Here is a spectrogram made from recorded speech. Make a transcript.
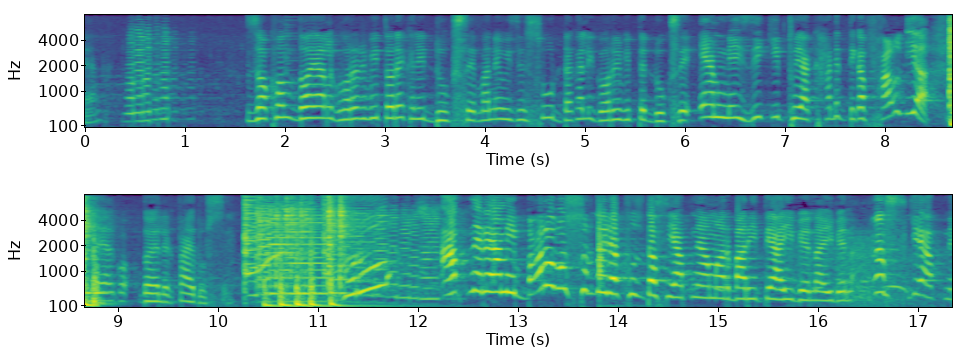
না। যখন দয়াল ঘরের ভিতরে খালি ঢুকছে মানে ওই যে সুরটা খালি ঘরের ভিতরে ঢুকছে এমনি জিকির থুয়া খাটের থেকে ফাল দিয়া দয়াল দয়ালের পায়ে ধরছে। গুরু আপনারে আমি বারো বছর ধরে খুঁজতাছি আপনি আমার বাড়িতে আইবেন আইবেন। আজকে আপনি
